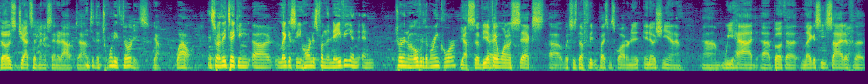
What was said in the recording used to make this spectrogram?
those jets have been extended out. Uh, Into the 2030s. yeah, Wow. And so are they taking uh, Legacy Hornets from the Navy and, and turning them over to the Marine Corps? Yes. So VFA 106, uh, which is the Fleet Replacement Squadron in, in Oceana, um, we had uh, both a legacy side of the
